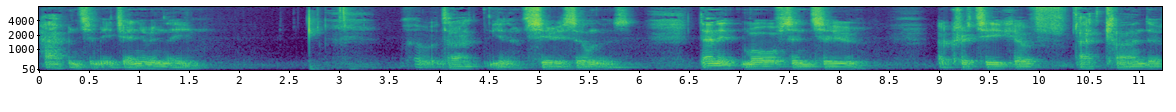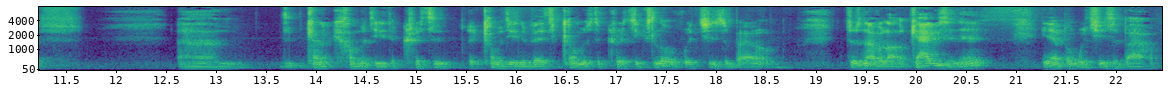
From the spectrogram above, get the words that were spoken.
happened to me genuinely that had, you know, serious illness. Then it morphs into a critique of that kind of um, kind of comedy, the critic, comedy in inverted commas, the critics love, which is about doesn't have a lot of gags in it, you know, but which is about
